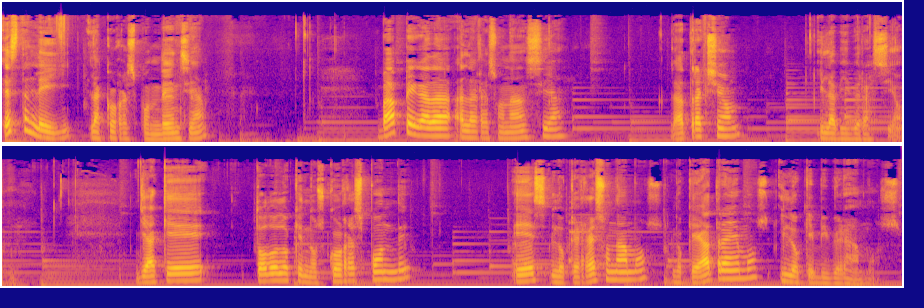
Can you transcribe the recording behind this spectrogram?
Esta ley, la correspondencia, va pegada a la resonancia, la atracción y la vibración, ya que todo lo que nos corresponde es lo que resonamos, lo que atraemos y lo que vibramos.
